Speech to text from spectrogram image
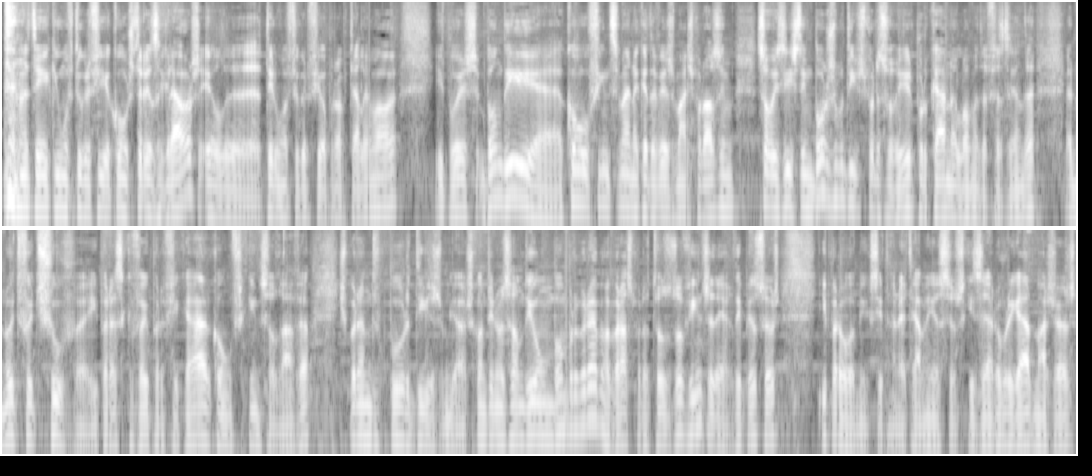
Tem aqui uma fotografia com os 13 graus, ele tira uma fotografia ao próprio telemóvel e depois, bom dia, com o fim de semana cada vez mais próximo, só existem bons motivos para sorrir, por cá na Loma da Fazenda, a noite foi de chuva e parece que veio para ficar com um fresquinho saudável, esperando por dias melhores. Continuação de um bom programa, abraço para todos os ouvintes da RDP Pessoas e para o amigo Citano. Até amanhã, se Deus quiser. Obrigado, Mar Jorge,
